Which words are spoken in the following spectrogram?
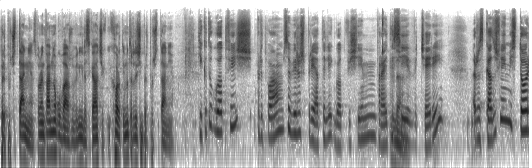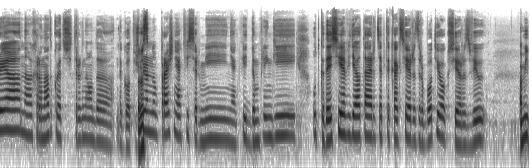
предпочитания. Според мен това е много важно. Винаги да се казва, че хората имат различни предпочитания. Ти като готвиш, предполагам, събираш приятели, готвиш им, правите Да. си вечери. Разказваш ли им история на храната, която си тръгнал да, да готвиш? Раз- Примерно правиш някакви сърми, някакви дъмплинги. Откъде си я видял тази рецепта, как си я разработил, ако си я развил? Ами,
